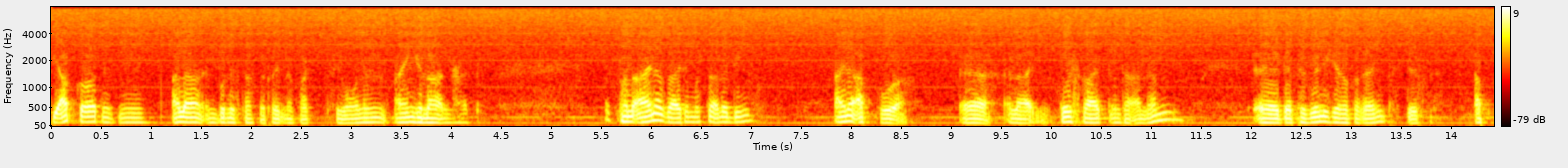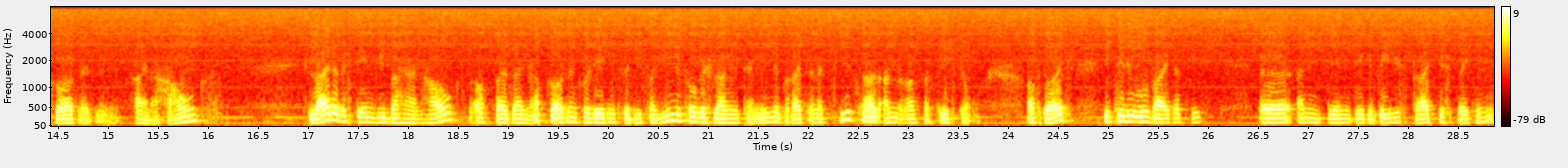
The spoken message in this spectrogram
die Abgeordneten aller im Bundestag vertretenen Fraktionen eingeladen hat. Von einer Seite musste allerdings eine Abfuhr äh, erleiden. So schreibt unter anderem äh, der persönliche Referent des Abgeordneten Rainer Haunks. Leider bestehen wie bei Herrn Haunks auch bei seinen Abgeordnetenkollegen für die von Ihnen vorgeschlagenen Termine bereits eine Vielzahl anderer Verpflichtungen. Auf Deutsch, die CDU weigert sich, äh, an den DGB-Streitgesprächen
